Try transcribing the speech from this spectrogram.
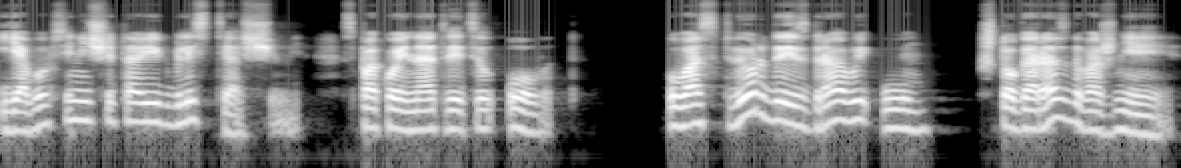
Я вовсе не считаю их блестящими, спокойно ответил Овод. У вас твердый и здравый ум, что гораздо важнее.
